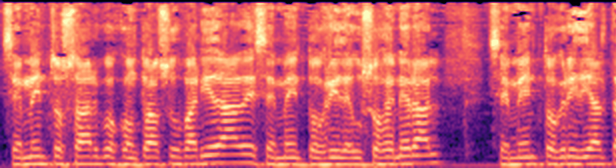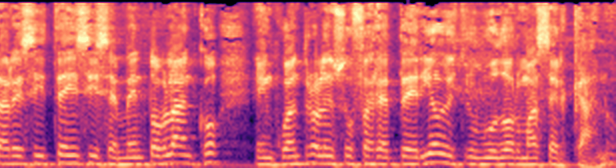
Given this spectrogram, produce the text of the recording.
Cementos Argos con todas sus variedades, cemento gris de uso general, cemento gris de alta resistencia y cemento blanco. Encuéntralo en su ferretería o distribuidor más cercano.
